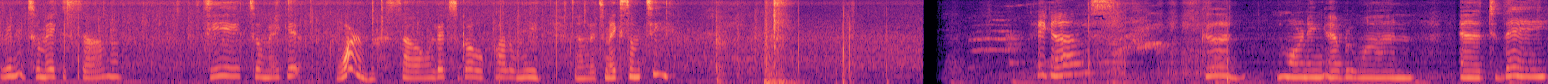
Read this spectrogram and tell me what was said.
we need to make some tea to make it warm. So let's go follow me and let's make some tea. Hey guys, good morning everyone. And today,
